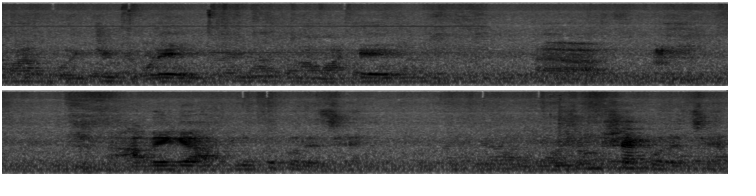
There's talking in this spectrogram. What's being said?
আমার বইটি পড়ে আমাকে আবেগে আপ্লুত করেছেন, প্রশংসা করেছেন,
